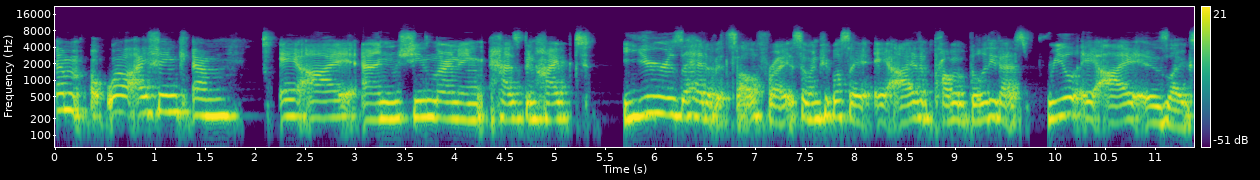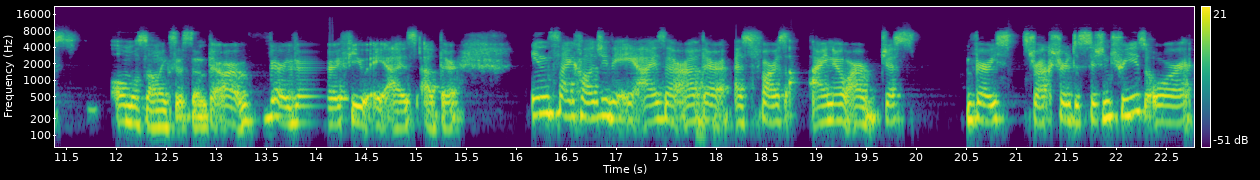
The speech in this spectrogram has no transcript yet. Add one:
Um, well i think um, ai and machine learning has been hyped years ahead of itself right? So when people say ai the probability that real ai is like almost non-existent. There are very very, very few ais out there in psychology, the AIs that are out there, as far as I know, are just very structured decision trees or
